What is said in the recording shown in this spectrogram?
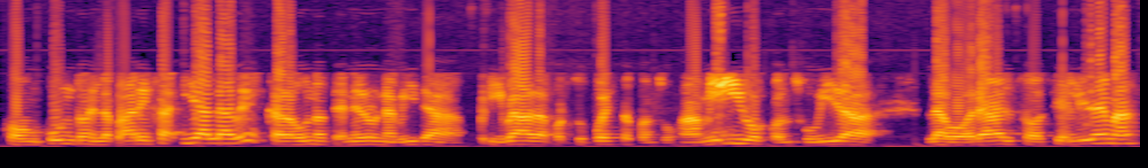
conjuntos en la pareja y a la vez cada uno tener una vida privada, por supuesto, con sus amigos, con su vida laboral, social y demás,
